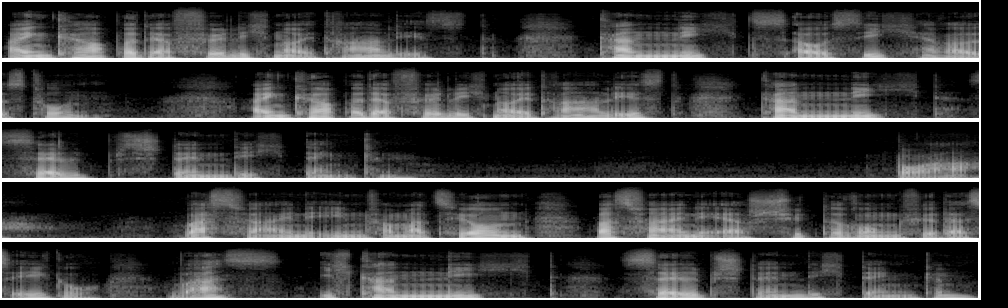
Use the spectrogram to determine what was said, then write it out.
Ein Körper, der völlig neutral ist, kann nichts aus sich heraus tun. Ein Körper, der völlig neutral ist, kann nicht selbstständig denken. Boah, was für eine Information, was für eine Erschütterung für das Ego. Was? Ich kann nicht selbstständig denken?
